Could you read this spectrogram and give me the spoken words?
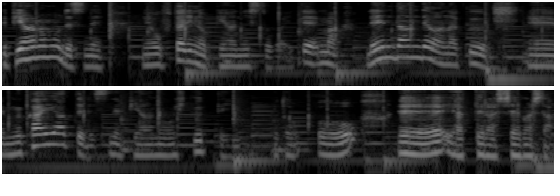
で、ピアノもですね、お二人のピアニストがいて、まあ、連弾ではなく、えー、向かい合ってですね、ピアノを弾くっていうことを、えー、やってらっしゃいました。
